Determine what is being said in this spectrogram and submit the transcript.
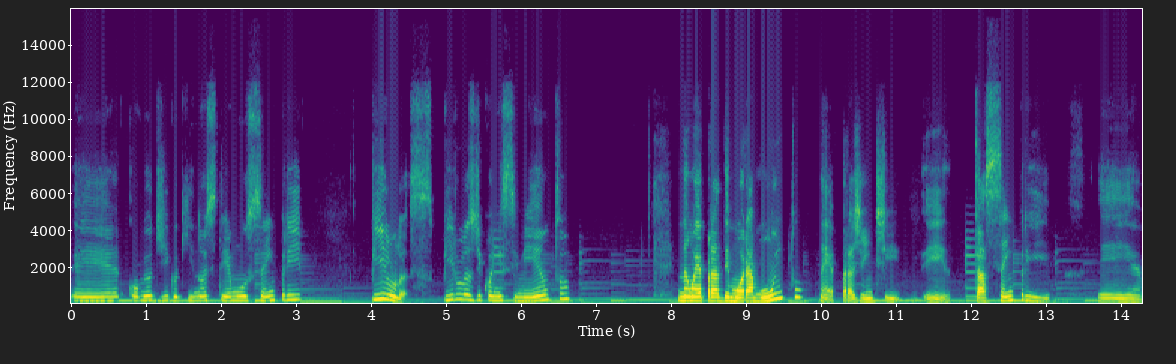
é, como eu digo aqui, nós temos sempre pílulas, pílulas de conhecimento. Não é para demorar muito, né? Para a gente estar é, tá sempre é,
